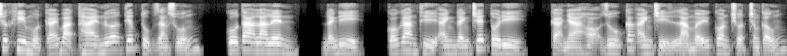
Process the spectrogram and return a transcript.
trước khi một cái bạt thai nữa tiếp tục giang xuống, cô ta la lên, đánh đi, có gan thì anh đánh chết tôi đi, cả nhà họ du các anh chỉ là mấy con chuột trong cống,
